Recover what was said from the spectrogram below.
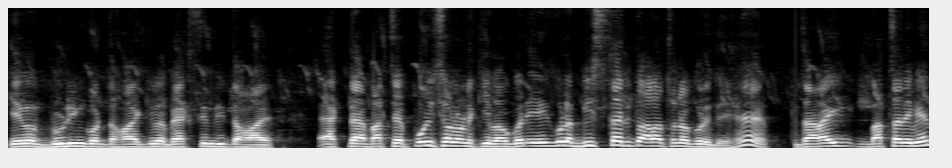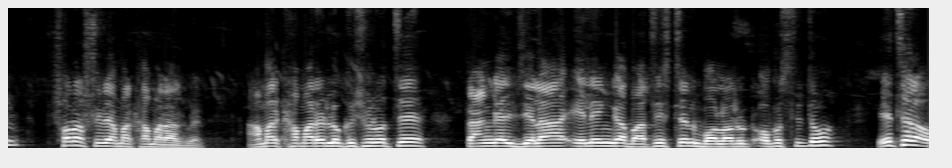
কীভাবে ব্রুডিং করতে হয়, কীভাবে ভ্যাকসিন দিতে হয়, একটা বাচ্চার পরিচালনা কীভাবে করে, এগুলো বিস্তারিত আলোচনা করে দিই হ্যাঁ? যারাই বাচ্চা নেবেন, সরাসরি আমার খামারে আসবেন। আমার খামারের লোকেশন হচ্ছে টাঙ্গাইল জেলা, এলেঙ্গা বাস স্ট্যান্ড রুট অবস্থিত। এছাড়াও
